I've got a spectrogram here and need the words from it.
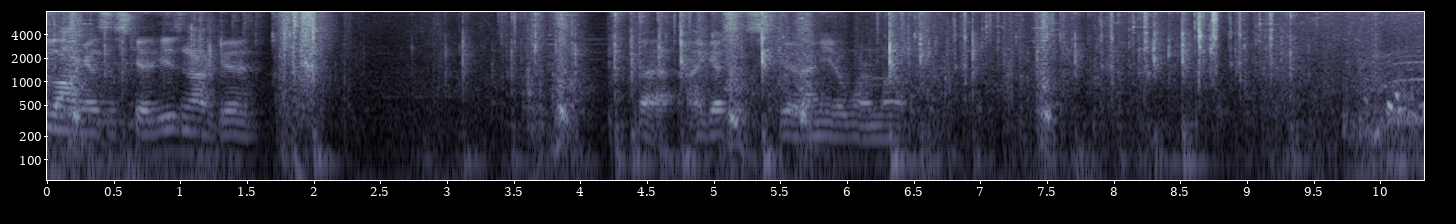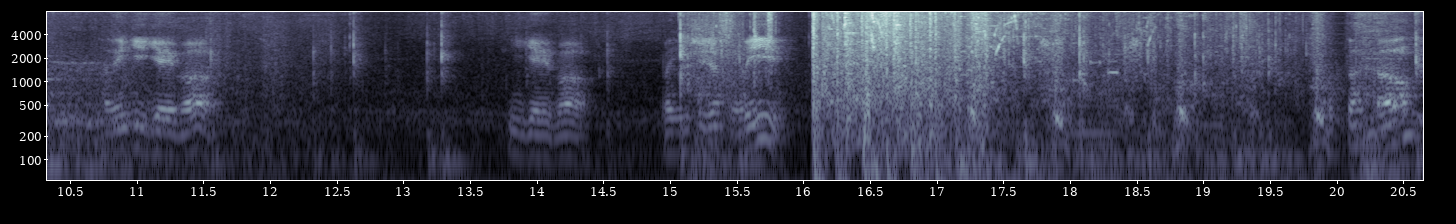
Too long as this kid. He's not good. But I guess it's good. I need to warm up. I think he gave up. He gave up. But he should just leave. What the hell?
